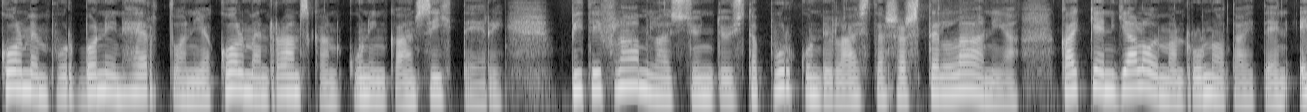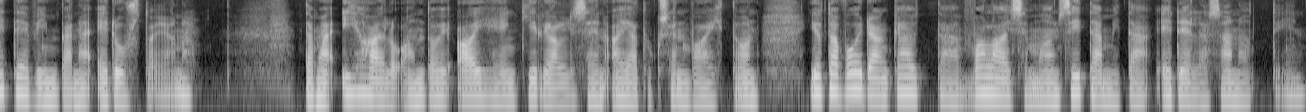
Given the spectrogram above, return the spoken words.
kolmen Bourbonin herttuan ja kolmen Ranskan kuninkaan sihteeri, piti flaamilaissyntyistä purkundilaista Chastellania kaikkein jaloimman runotaiteen etevimpänä edustajana. Tämä ihailu antoi aiheen kirjalliseen ajatuksen vaihtoon, jota voidaan käyttää valaisemaan sitä, mitä edellä sanottiin.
